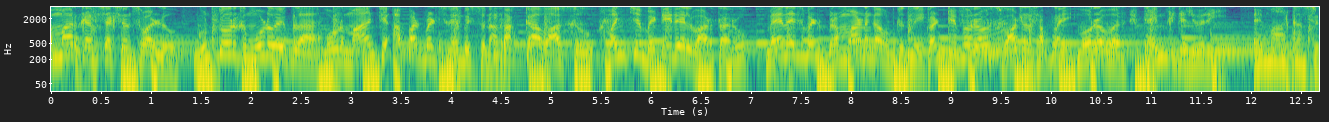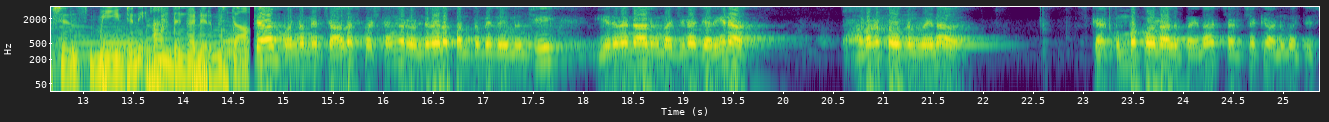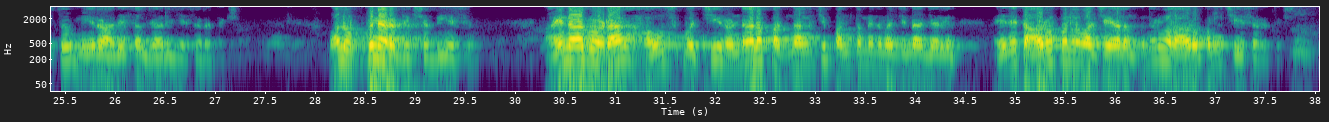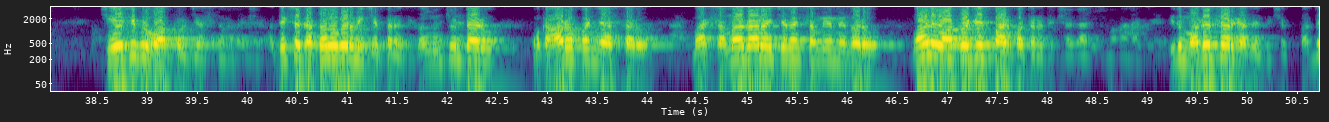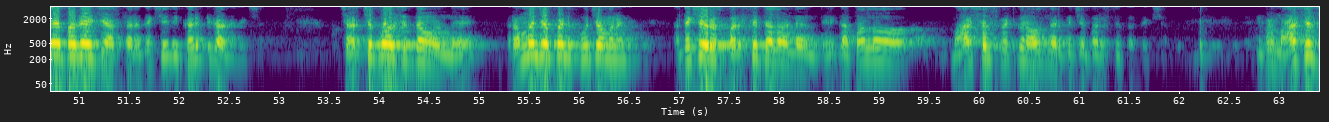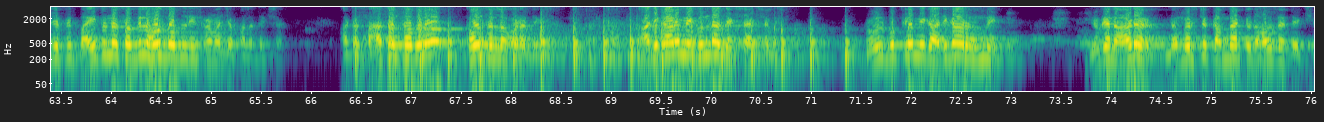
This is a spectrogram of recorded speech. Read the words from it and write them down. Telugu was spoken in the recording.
ఎంఆర్ కన్స్ట్రక్షన్స్ వాళ్ళు గుంటూరుకు మూడు వైపులా మూడు మంచి అపార్ట్మెంట్స్ నిర్మిస్తున్నారు. పక్కా వాస్తు మంచి మెటీరియల్ వాడతారు. మేనేజ్మెంట్ బ్రహ్మాండంగా ఉంటుంది. Twenty four hours water supply. More over time కి డెలివరీ ఎంఆర్ కన్స్ట్రక్షన్స్ మీ ఇంటిని అందంగా నిర్మిస్తాం. సార్, మొన్న మీరు చాలా స్పష్టంగా రెండు వేల పంతొమ్మిది నుంచి ఇరవై నాలుగు మధ్యన జరిగిన అవకతవకలమైన కుంభకోణాలపైన చర్చకి అనుమతిస్తూ మీరు ఆదేశాలు జారీ చేశారు అధ్యక్ష. వాళ్ళు ఒప్పుకున్నారు అధ్యక్ష బిఎస్ఎం అయినా కూడా హౌస్కు వచ్చి రెండు వేల పద్నాలుగు నుంచి పంతొమ్మిది మధ్యన జరిగిన ఏదైతే ఆరోపణలు వాళ్ళు చేయాలనుకున్నారో వాళ్ళు ఆరోపణలు చేశారు అధ్యక్ష. చేసి ఇప్పుడు వాకౌట్ చేస్తున్నారు అధ్యక్ష. అధ్యక్ష గతంలో కూడా మీకు చెప్పాను అధ్యక్ష వాళ్ళు నుంచుంటారు ఒక ఆరోపణ చేస్తారు మాకు సమాధానం ఇచ్చేదానికి సమయం ఇవ్వరు వాళ్ళు వాకౌట్ చేసి పారిపోతారు అధ్యక్ష. ఇది మొదటిసారి కాదు అధ్యక్ష. పదే పదే చేస్తారు అధ్యక్ష. ఇది కరెక్ట్ కాదు అధ్యక్ష. చర్చకోవాలి సిద్ధం ఉంది రమ్మని చెప్పండి కూర్చోమనండి. అధ్యక్ష ఈరోజు పరిస్థితి ఎలా ఉండేదంటే గతంలో మార్షల్స్ పెట్టుకుని హౌస్ నడిపించే పరిస్థితి అధ్యక్ష. ఇప్పుడు మార్షల్స్ చెప్పి బయట ఉన్న సభ్యులు హౌస్ లోపల తీసుకురమని చెప్పాలి అధ్యక్ష. అటు శాసనసభలో కౌన్సిల్లో కూడా అధ్యక్ష. అధికారం మీకు ఉంది అధ్యక్ష యాక్చువల్ రూల్ బుక్లో మీకు అధికారం ఉంది. You can order members to come back to the house అధ్యక్ష.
